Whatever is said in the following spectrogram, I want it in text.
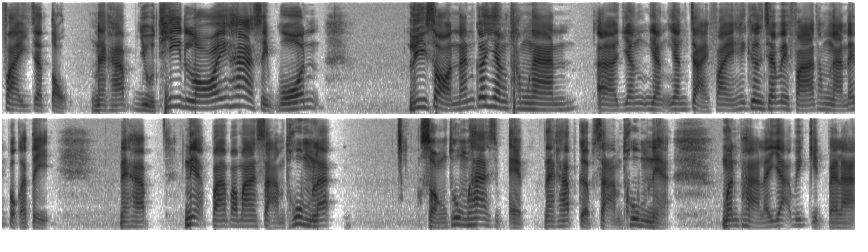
ไฟจะตกนะครับอยู่ที่ 150 โวลต์รีสอร์ทนั้นก็ยังทำงานยังยังยังจ่ายไฟให้เครื่องใช้ไฟฟ้าทำงานได้ปกตินะครับเนี่ยประมาณ3ามทุ่มแล้ว สองทุ่มห้าสิบเอ็ดนะครับเกือบสามทุ่มเนี่ยมันผ่านระยะวิกฤตไปแล้ว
